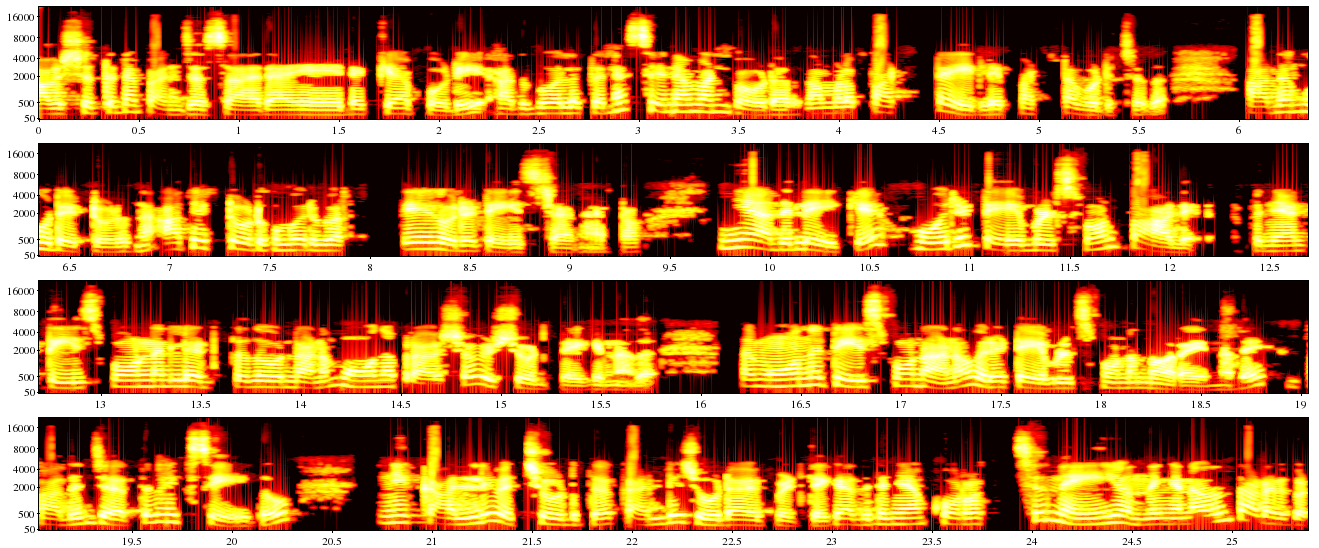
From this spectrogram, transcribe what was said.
ആവശ്യത്തിന് പഞ്ചസാര ഏലക്കാപ്പൊടി അതുപോലെ തന്നെ സിനമൺ പൗഡർ നമ്മൾ പട്ടയില്ലേ പട്ട പൊടിച്ചത്. അതും കൂടി ഇട്ട് കൊടുക്കുന്നത്. അത് ഇട്ട് കൊടുക്കുമ്പോൾ ഒരു പ്രത്യേക ഒരു ടേസ്റ്റാണ് കേട്ടോ. ഇനി അതിലേക്ക് ഒരു ടേബിൾ സ്പൂൺ പാൽ. അപ്പം ഞാൻ ടീസ്പൂണിൽ എടുത്തത് കൊണ്ടാണ് മൂന്ന് പ്രാവശ്യം ഒഴിച്ചു കൊടുത്തേക്കുന്നത്. മൂന്ന് ടീസ്പൂൺ ആണ് ഒരു ടേബിൾ സ്പൂൺ എന്ന് പറയുന്നത്. അപ്പം അതും ചേർത്ത് മിക്സ് ചെയ്തു. ഇനി കല്ല് വെച്ച് കൊടുത്ത് കല്ല് ചൂടായപ്പോഴത്തേക്ക് അതിൽ ഞാൻ കുറച്ച് നെയ്യ് ഒന്ന് ഇങ്ങനെ ഒന്ന് തടവി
